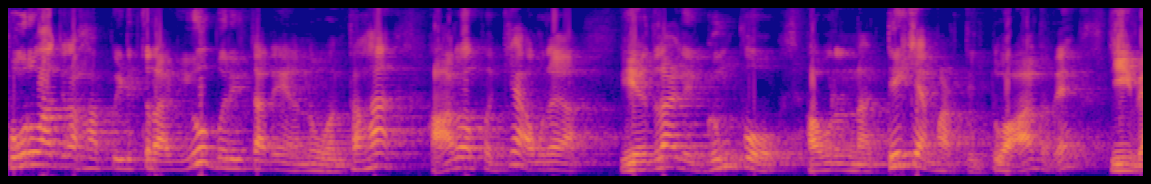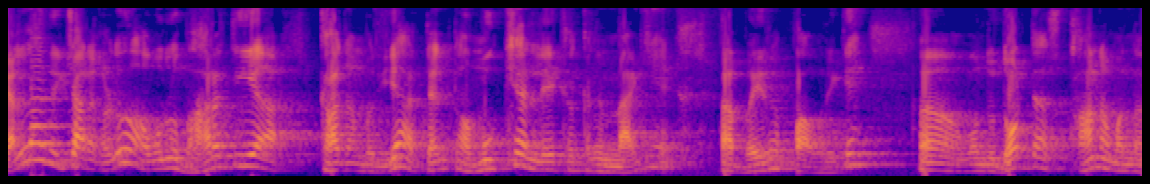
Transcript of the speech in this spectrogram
ಪೂರ್ವಾಗ್ರಹ ಪೀಡಿತರಾಗಿಯೂ ಬರೀತಾರೆ ಅನ್ನುವಂತಹ ಆರೋಪಕ್ಕೆ ಅವರ ಎದುರಾಳಿ ಗುಂಪು ಅವರನ್ನು ಟೀಕೆ ಮಾಡ್ತಿತ್ತು. ಆದರೆ ಇವೆಲ್ಲ ವಿಚಾರಗಳು ಅವರು ಭಾರತೀಯ ಕಾದಂಬರಿಯ ಅತ್ಯಂತ ಮುಖ್ಯ ಲೇಖಕರನ್ನಾಗಿ ಭೈರಪ್ಪ ಅವರಿಗೆ ಒಂದು ದೊಡ್ಡ ಸ್ಥಾನವನ್ನು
